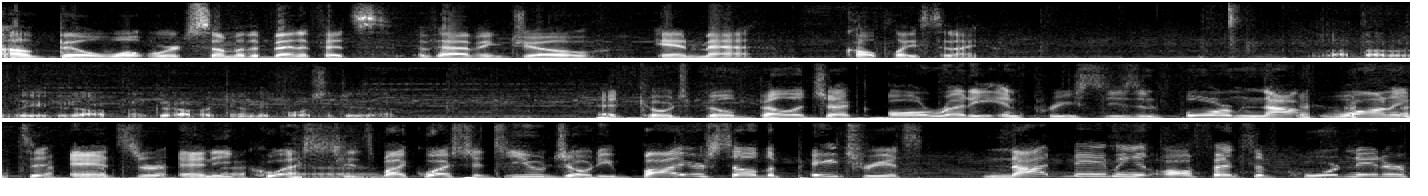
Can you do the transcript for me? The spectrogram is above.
Uh, Bill, what were some of the benefits of having Joe and Matt call plays tonight? I thought it would be a good, a good opportunity for us to do that. Head coach Bill Belichick already in preseason form, not wanting to answer any questions. My question to you, Jody buy or sell the Patriots not naming an offensive coordinator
